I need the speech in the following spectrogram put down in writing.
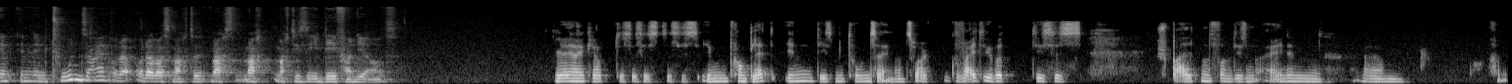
in, in dem Tun sein oder, oder was macht, macht, macht, macht diese Idee von dir aus? Ja, ja, ich glaube, das ist es. Das ist eben komplett in diesem Tun sein und zwar weit über dieses Spalten von diesem einen, ähm, von,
